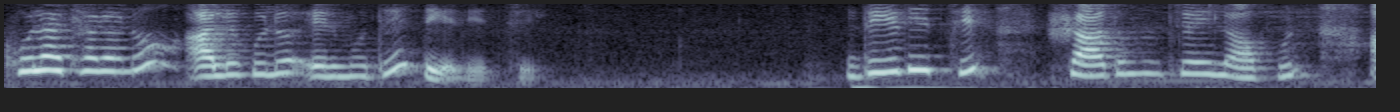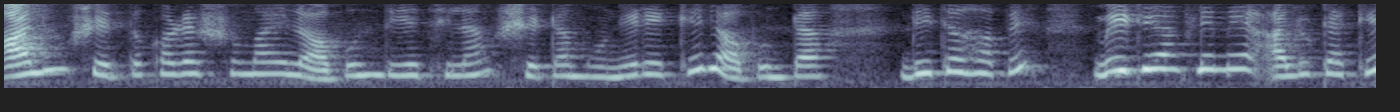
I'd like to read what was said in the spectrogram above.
খোলা ছাড়ানো আলুগুলো এর মধ্যে দিয়ে দিচ্ছি। দিয়ে দিচ্ছি স্বাদ অনুযায়ী লবণ। আলু সেদ্ধ করার সময় লবণ দিয়েছিলাম, সেটা মনে রেখে লবণটা দিতে হবে। মিডিয়াম ফ্লেমে আলুটাকে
